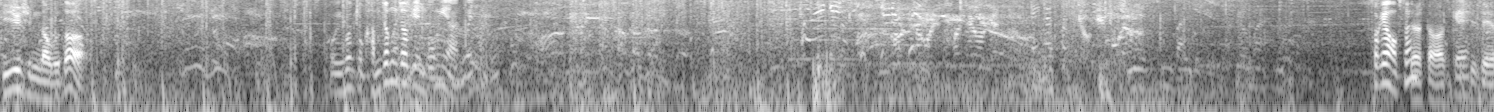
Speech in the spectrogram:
뒤주심나 보다. 어 이건 좀 감정적인 뽕이 아니야? 석양 없음? 내렸다가 오케이. 주세요.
